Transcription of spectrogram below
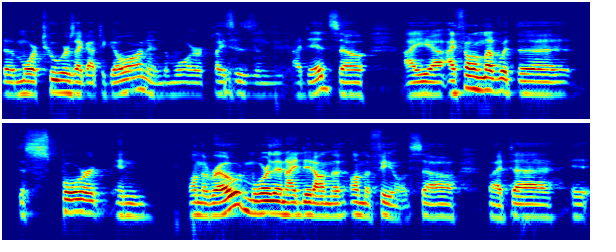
the more tours I got to go on and the more places and I did. So I uh, I fell in love with the the sport and on the road more than I did on the on the field. So but uh, it,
